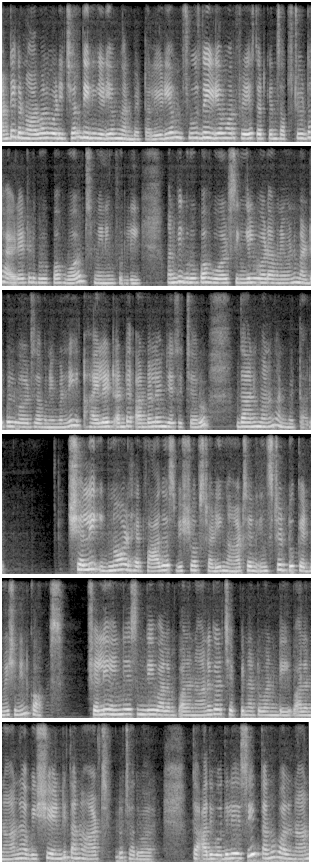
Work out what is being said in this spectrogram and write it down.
అంటే ఇక్కడ నార్మల్ వర్డ్ ఇచ్చారు దీనికి ఇడియం కనిపెట్టాలి. Idiom choose the idiom or phrase that can substitute the highlighted group of words meaningfully. మనకి group of words single word అవనివ్వండి మల్టిపుల్ వర్డ్స్ అవనివ్వండి హైలైట్ అంటే అండర్లైన్ చేసి ఇచ్చారు. దానికి మనం కనిపెట్టాలి. Shelley ignored her father's wish of studying arts and instead took admission in commerce Shelley ఏం చేసింది? వాళ్ళ వాళ్ళ నాన్నగారు చెప్పినటువంటి వాళ్ళ నాన్న విష్ ఏంటి? తను ఆర్ట్స్లో చదవాలని. అది వదిలేసి తను వాళ్ళ నాన్న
